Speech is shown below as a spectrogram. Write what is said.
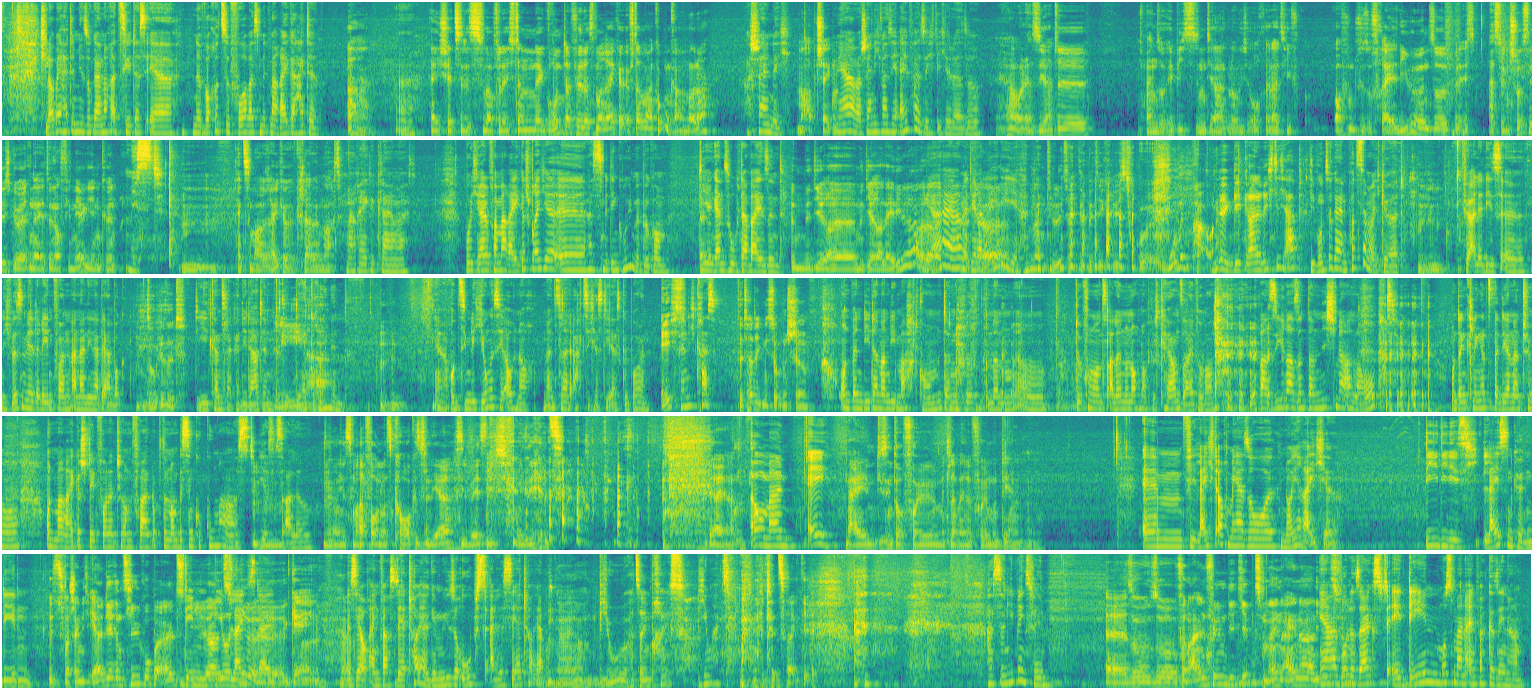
ich glaube, er hatte mir sogar noch erzählt, dass er eine Woche zuvor was mit Mareike hatte. Ah. Ja, ich schätze, das war vielleicht dann der Grund dafür, dass Mareike öfter mal gucken kam, oder? Wahrscheinlich. Mal abchecken. Ja, wahrscheinlich war sie eifersüchtig oder so. Ja, oder sie hatte. Ich meine, so Hippies sind ja, glaube ich, auch relativ offen für so freie Liebe und so. Vielleicht- Hast du den Schuss nicht gehört? Da hätte noch viel mehr gehen können. Mist. Hättest du mal Reike klar gemacht. Mareike klar gemacht. Wo ich gerade von Mareike spreche, äh, hast du es mit den Grünen mitbekommen, die hier ganz hoch dabei sind. Mit ihrer, mit ihrer Lady da? Oder? Ja, ja, mit Na ihrer klar. Lady. Natürlich hat sie mitgekriegt. Woman Power. Äh, Geht gerade richtig ab. Die wohnt sogar in Potsdam, habe ich gehört. Für alle, die es äh, nicht wissen, wir reden von Annalena Bernburg, So ist es. die Kanzlerkandidatin der Lena. Grünen. Ja, und ziemlich jung ist sie auch noch. 1980 ist die erst geboren. Echt? Finde ich krass. Das hatte ich nicht so auf dem Schirm. Und wenn die dann an die Macht kommt, dann dürfen, dann, äh, dürfen wir uns alle nur noch, noch mit Kernseife waschen. Rasierer sind dann nicht mehr erlaubt. Und dann klingelt es bei dir an der Tür und Mareike steht vor der Tür und fragt, ob du noch ein bisschen Kurkuma hast. Hier ist es alle. Ja, ihr Smartphone und das Kork ist leer. Sie weiß nicht, wo sie jetzt. ja, ja. Oh Mann. Ey, Nein, die sind doch voll, mittlerweile voll modern. ey. ähm, vielleicht auch mehr so Neureiche. Die, die die sich leisten können, den. Ist wahrscheinlich eher deren Zielgruppe als Den die Bio-Lifestyle. Gang. Ja. Ist ja auch einfach sehr teuer. Gemüse, Obst, alles sehr teuer. Ja, ja, Bio hat seinen Preis. Bio hat's. das zeigt dir. Hast du einen Lieblingsfilm? Äh, so, so von allen Filmen, die es gibt, mein einer Ja, Lieblingsfilm. wo du sagst, ey, den muss man einfach gesehen haben.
